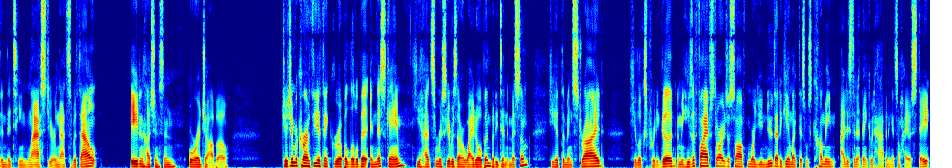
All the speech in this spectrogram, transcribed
than the team last year, and that's without Aidan Hutchinson or Ojabo. JJ McCarthy, I think, grew up a little bit in this game. He had some receivers that were wide open, but he didn't miss them. He hit them in stride. He looks pretty good. I mean, he's a five star. He's a sophomore. You knew that a game like this was coming. I just didn't think it would happen against Ohio State.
